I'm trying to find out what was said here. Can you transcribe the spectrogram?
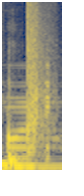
Yeah.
